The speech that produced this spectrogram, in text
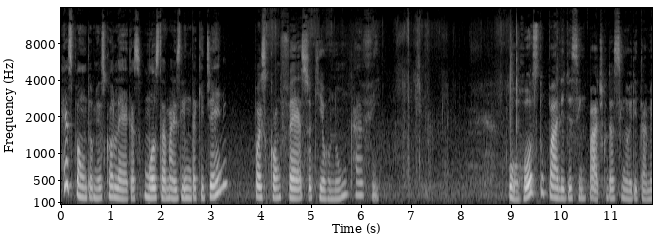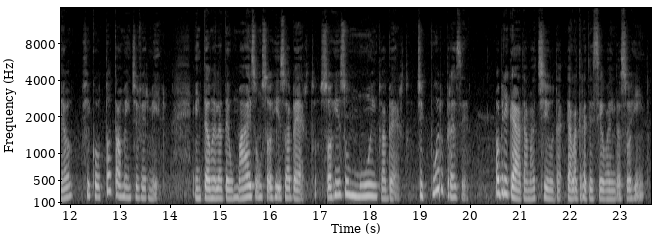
Respondam meus colegas, moça mais linda que Jenny? Pois confesso que eu nunca vi. O rosto pálido e simpático da senhorita Mel ficou totalmente vermelho. Então ela deu mais um sorriso aberto, sorriso muito aberto, de puro prazer. Obrigada, Matilda, ela agradeceu ainda sorrindo.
